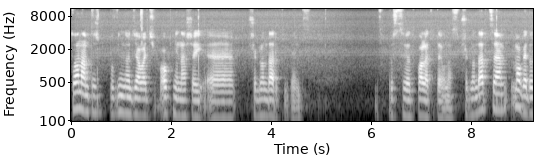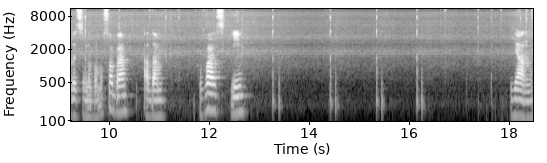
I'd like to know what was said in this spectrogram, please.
To nam też powinno działać w oknie naszej przeglądarki, więc po prostu sobie odpalę tutaj u nas w przeglądarce. Mogę dodać sobie nową osobę, Adam Kowalski. Jan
